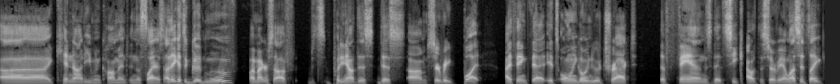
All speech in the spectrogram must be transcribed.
uh, cannot even comment in the slightest. I think it's a good move by Microsoft putting out this this um, survey, but I think that it's only going to attract the fans that seek out the survey. Unless it's like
